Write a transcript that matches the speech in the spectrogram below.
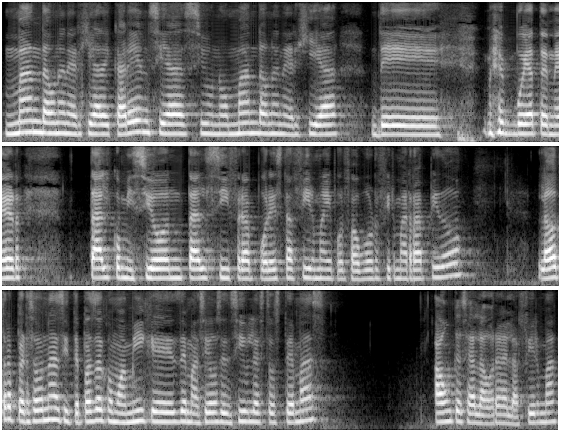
manda una energía de carencia, si uno manda una energía de voy a tener tal comisión, tal cifra por esta firma y por favor firma rápido la otra persona, si te pasa como a mí, que es demasiado sensible a estos temas, aunque sea la hora de la firma,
